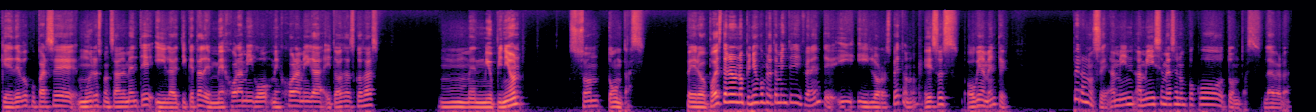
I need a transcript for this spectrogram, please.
que debe ocuparse muy responsablemente y la etiqueta de mejor amigo, mejor amiga y todas esas cosas, mm, en mi opinión, son tontas. Pero puedes tener una opinión completamente diferente y, lo respeto, ¿no? Eso es obviamente. Pero no sé, a mí, a mí se me hacen un poco tontas, la verdad.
